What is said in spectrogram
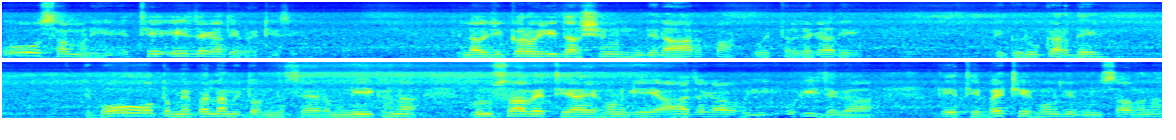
ਉਹ ਸਾਹਮਣੇ ਇੱਥੇ ਇਸ ਜਗ੍ਹਾ ਤੇ ਬੈਠੇ ਸੀ। ਲਓ ਜੀ, ਕਰੋ ਜੀ ਦਰਸ਼ਨ ਦੀਦਾਰ ਪਾਕ ਪਵਿੱਤਰ ਜਗ੍ਹਾ ਦੇ ਤੇ ਗੁਰੂ ਘਰ ਦੇ। ਤੇ ਬਹੁਤ ਮੈਂ ਪਹਿਲਾਂ ਵੀ ਤੁਹਾਨੂੰ ਦੱਸਿਆ, ਰਮਨੀਕ ਹਨਾ, ਗੁਰੂ ਸਾਹਿਬ ਇੱਥੇ ਆਏ ਹੋਣਗੇ ਆ ਜਗ੍ਹਾ ਹੋਈ, ਉਹੀ ਜਗ੍ਹਾ ਤੇ ਇੱਥੇ ਬੈਠੇ ਹੋਣਗੇ ਗੁਰੂ ਸਾਹਿਬ ਹਨਾ।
